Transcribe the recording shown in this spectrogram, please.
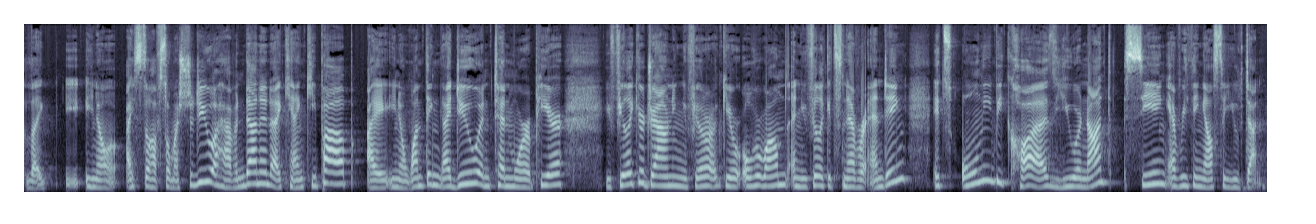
like you know i still have so much to do. I haven't done it. I can't keep up. I you know one thing i do and 10 more appear. You feel like you're drowning. You feel like you're overwhelmed and you feel like it's never ending. It's only because you are not seeing everything else that you've done.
